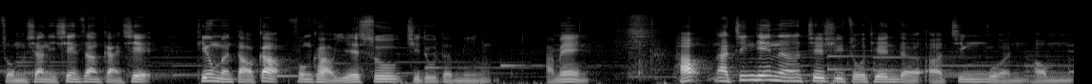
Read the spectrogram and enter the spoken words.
主，我们向你献上感谢。听我们祷告，奉靠耶稣基督的名，阿门。好，那今天呢，继续昨天的呃经文，好，我们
